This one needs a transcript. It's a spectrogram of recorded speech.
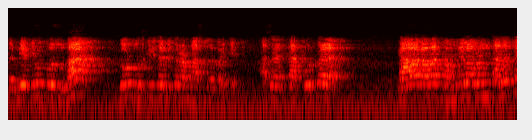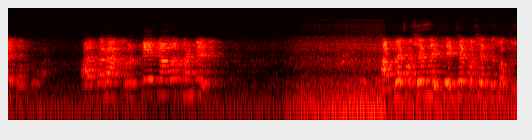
तर नेतृत्व सुद्धा दूरदृष्टीचं मित्रांनो असलं पाहिजे. असं तात्पुरतं गावागावात भांडण लावून चालत नाही शकतो आज बघा प्रत्येक गावात भांडणे आपल्या पक्षात नाही त्यांच्या पक्षात स्वप्न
